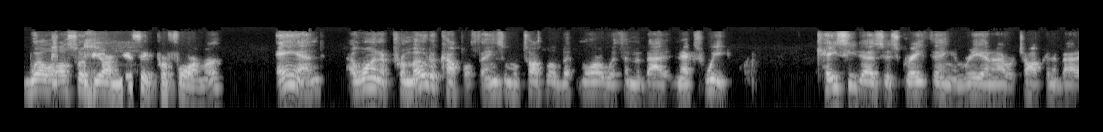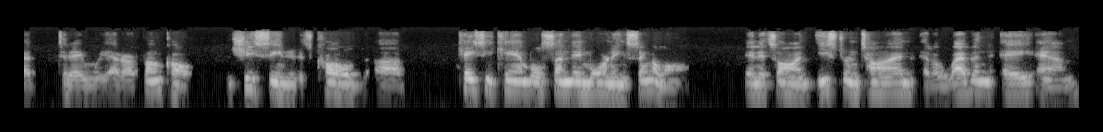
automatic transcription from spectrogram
will also be our music performer. And I want to promote a couple things, and we'll talk a little bit more with him about it next week. Casey does this great thing, and Maria and I were talking about it today when we had our phone call, and she's seen it. It's called uh, Casey Campbell Sunday Morning Sing Along, and it's on Eastern Time at 11 a.m.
